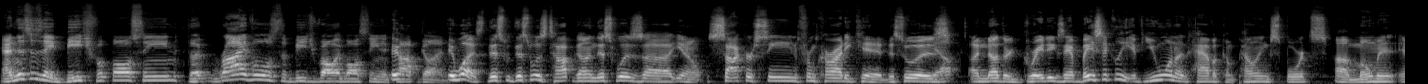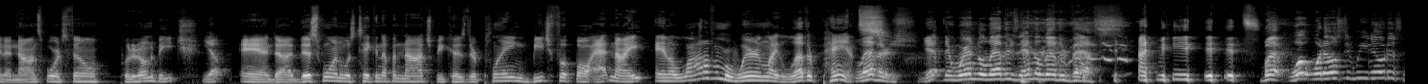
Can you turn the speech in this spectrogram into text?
And this is a beach football scene that rivals the beach volleyball scene in Top Gun. It was this. This was Top Gun. This was uh, you know soccer scene from Karate Kid. This was Yep. another great example. Basically, if you want to have a compelling sports uh, moment in a non-sports film, put it on the beach. Yep. And uh, this one was taken up a notch because they're playing beach football at night, and a lot of them are wearing like leather pants. Leathers. Yep, they're wearing the leathers and the leather vests. I mean, it's but what what else did we notice?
